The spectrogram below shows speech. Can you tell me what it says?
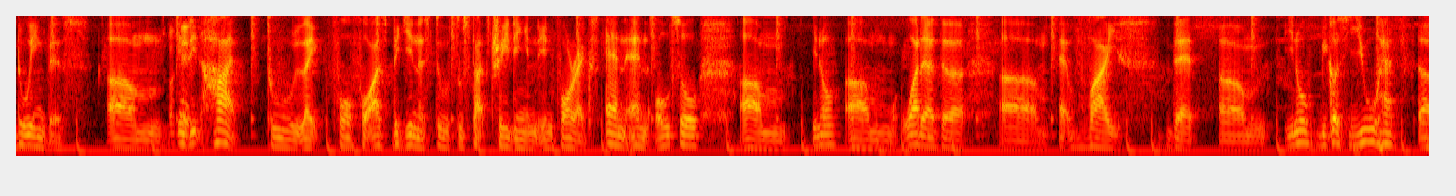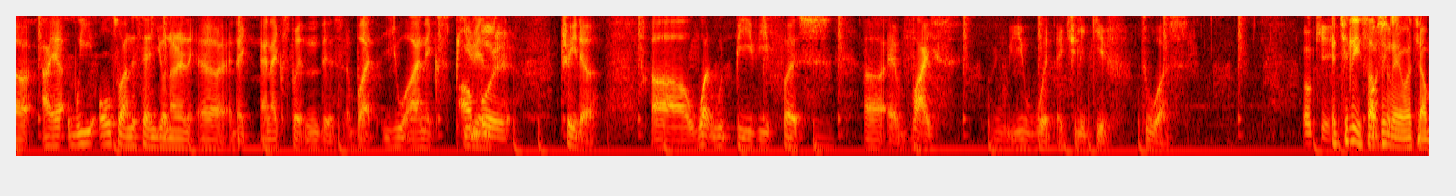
doing this, um, is it hard to like for for us beginners to to start trading in, in forex and and also um, you know um, what are the um, advice that um, you know because you have uh, I we also understand you're not an, uh, an, an expert in this but you are an experienced Amboi. trader uh, what would be the first uh, advice you would actually give to us Okay. Actually, something Awesome. like macam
